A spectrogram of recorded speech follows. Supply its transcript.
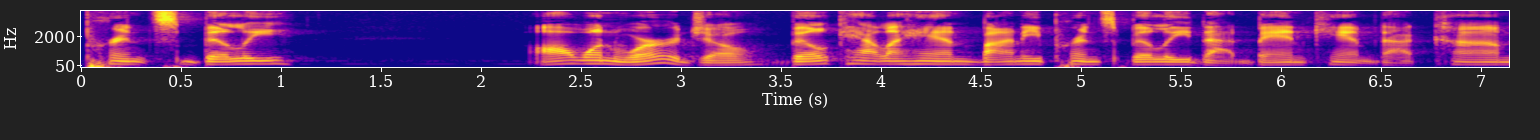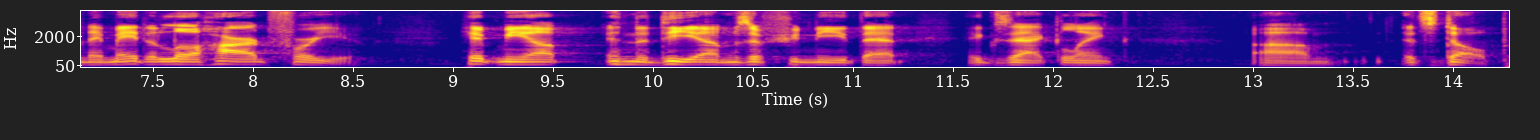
Prince Billy, all one word, Joe. Bill Callahan, Bonnie Prince Billy bandcamp.com. They made it a little hard for you. Hit me up in the DMs if you need that exact link. Um, it's dope.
